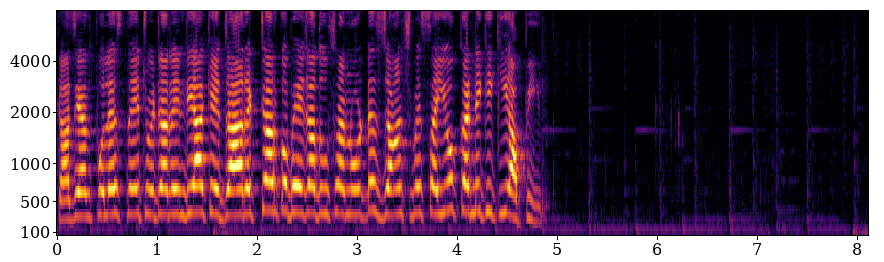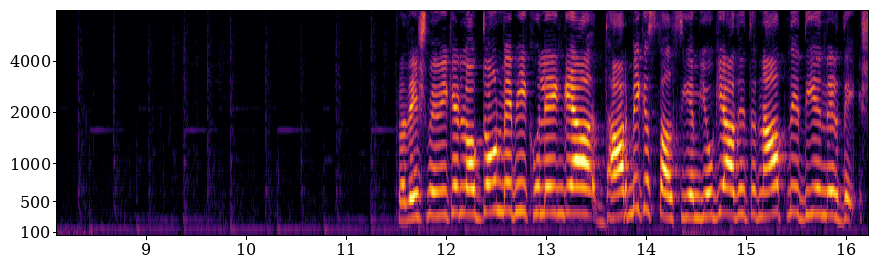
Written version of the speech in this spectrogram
गाजियाबाद पुलिस ने ट्विटर इंडिया के डायरेक्टर को भेजा दूसरा नोटिस, जाँच में सहयोग करने की की अपील। प्रदेश में वीकेंड लॉकडाउन में भी खुलेंगे धार्मिक स्थल सीएम योगी आदित्यनाथ ने दिए निर्देश।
